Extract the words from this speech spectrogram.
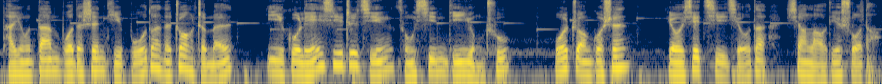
她用单薄的身体不断的撞着门，一股怜惜之情从心底涌出。我转过身。有些乞求的向老爹说道：“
